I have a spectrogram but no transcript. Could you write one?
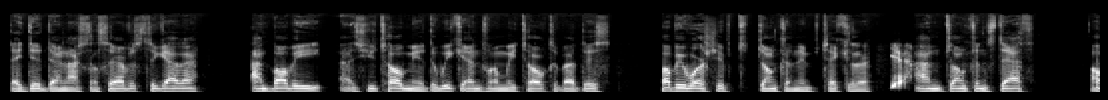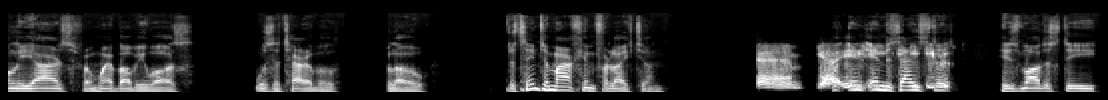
They did their national service together. And Bobby, as you told me at the weekend when we talked about this, Bobby worshipped Duncan in particular. Yeah. And Duncan's death, only yards from where Bobby was, was a terrible blow that seemed to mark him for life, John. Um, yeah, in, he- in the sense he that was- his modesty,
